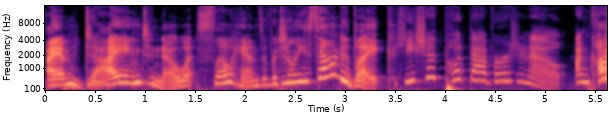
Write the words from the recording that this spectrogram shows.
I am dying to know what Slow Hands originally sounded like. He should put that version out. I'm kind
